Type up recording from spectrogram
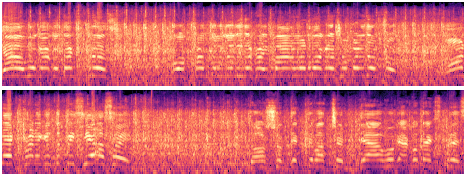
দেওভোগ একতা এক্সপ্রেস। পক্ষান্তর যদি দেখাই বাংলার বাগড়া সোমবারী দর্শক, অনেকখানি কিন্তু পিছিয়ে আছে। দর্শক দেখতে পাচ্ছেন দেওভোগ একতা এক্সপ্রেস,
